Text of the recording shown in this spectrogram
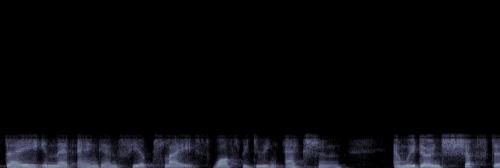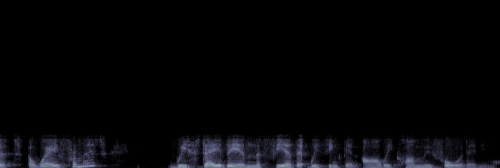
stay in that anger and fear place whilst we're doing action and we don't shift it away from it, we stay there in the fear that we think then, oh, we can't move forward anymore.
